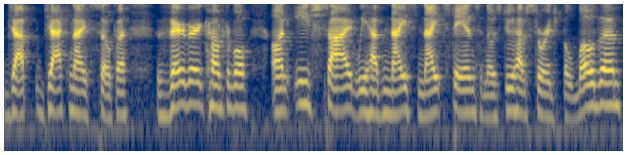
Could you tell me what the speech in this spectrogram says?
jack jackknife sofa. Very, very comfortable. On each side, we have nice nightstands, and those do have storage below them,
